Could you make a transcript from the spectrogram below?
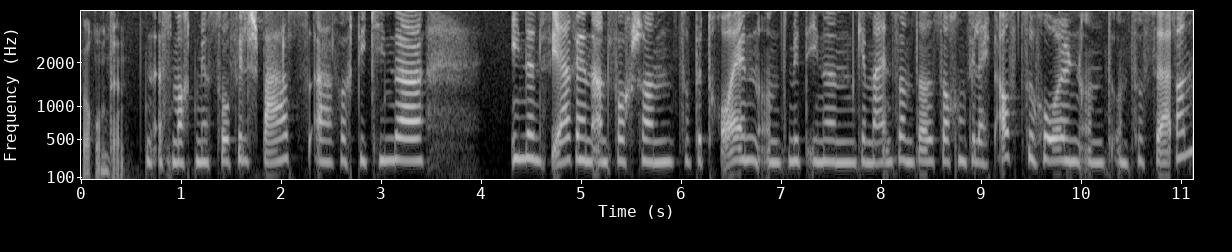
Warum denn? Es macht mir so viel Spaß, einfach die Kinder in den Ferien einfach schon zu betreuen und mit ihnen gemeinsam da Sachen vielleicht aufzuholen und, und zu fördern.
